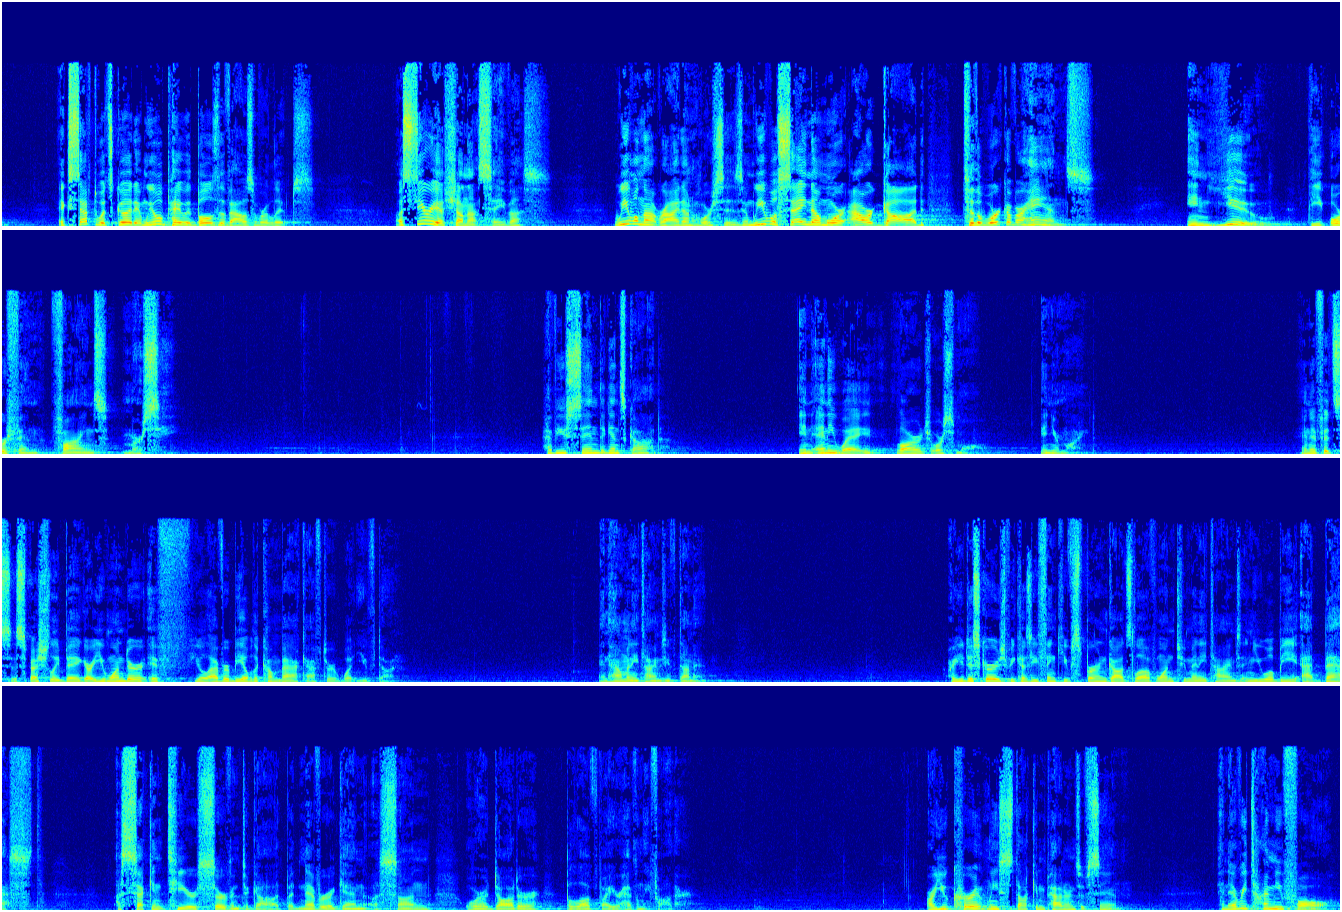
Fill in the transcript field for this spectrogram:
Accept what's good, and we will pay with bulls the vows of our lips. Assyria shall not save us We will not ride on horses, and we will say no more, Our God, to the work of our hands. In you, the orphan finds mercy. Have you sinned against God? In any way, large or small, in your mind? And if it's especially big, are you wonder if you'll ever be able to come back after what you've done? And how many times you've done it? Are you discouraged because you think you've spurned God's love one too many times and you will be, at best, a second tier servant to God, but never again a son or a daughter beloved by your Heavenly Father? Are you currently stuck in patterns of sin? And every time you fall,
